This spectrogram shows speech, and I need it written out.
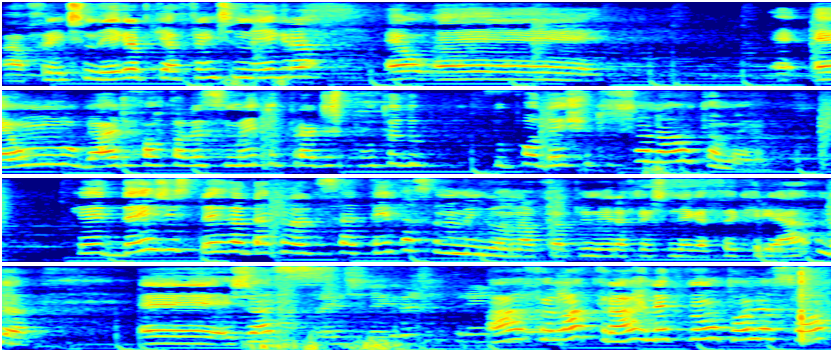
a Frente Negra, porque a Frente Negra é, é, é, é um lugar de fortalecimento para a disputa do, do poder institucional também. Porque desde, desde a década de 70, se não me engano, a primeira Frente Negra foi criada, é, já... Frente Negra de 30. Ah, foi lá atrás, né? Pronto, olha só.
